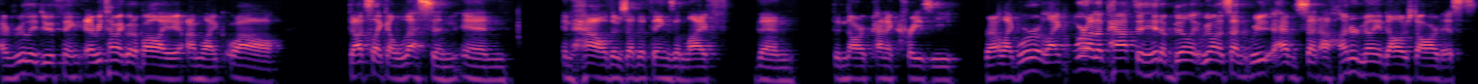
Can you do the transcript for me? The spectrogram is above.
I really do think every time I go to Bali, I'm like, wow, that's like a lesson in in how there's other things in life than than our kind of crazy right? Like we're like we're on a path to hit a billion. We want to send we have sent a hundred million dollars to artists,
